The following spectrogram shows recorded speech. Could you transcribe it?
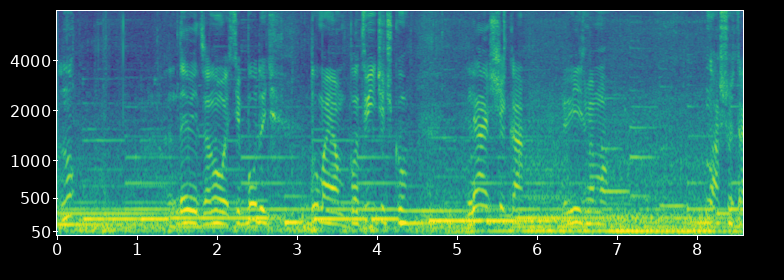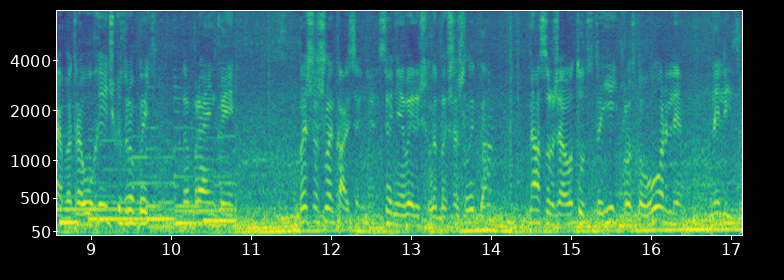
Ну, дивіться, новості будуть. Думаємо платвічечку, лящика візьмемо. Ну, а що треба? Треба ухичку зробити добренької. Без шашлика сьогодні. Сьогодні вирішили без шашлика. М'ясо вже отут стоїть, просто в горлі, не лізе.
